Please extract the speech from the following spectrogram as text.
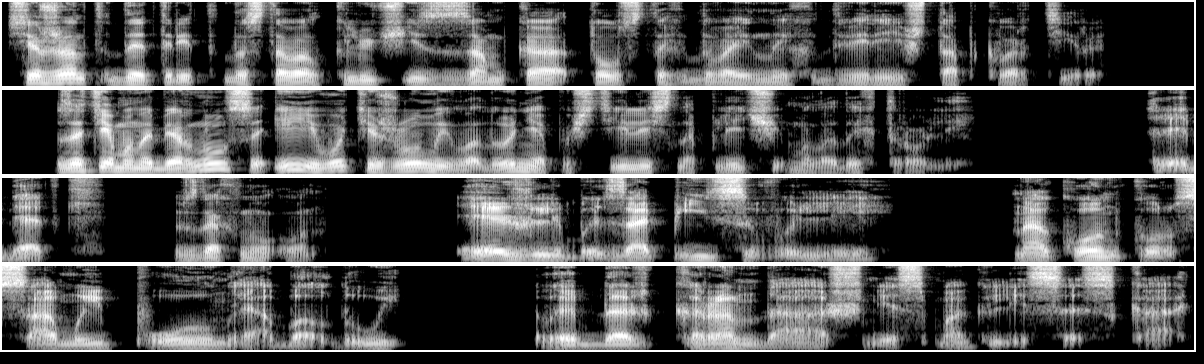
Сержант Детрит доставал ключ из замка толстых двойных дверей штаб-квартиры. Затем он обернулся, и его тяжелые ладони опустились на плечи молодых троллей. — Ребятки, — вздохнул он, — ежели бы записывали на конкурс самый полный обалдуй, вы б даже карандаш не смогли сыскать.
